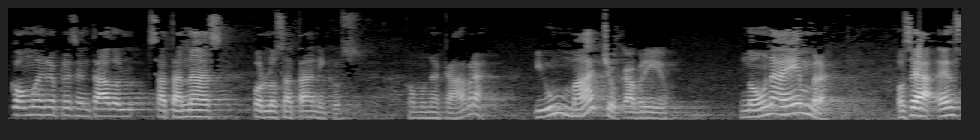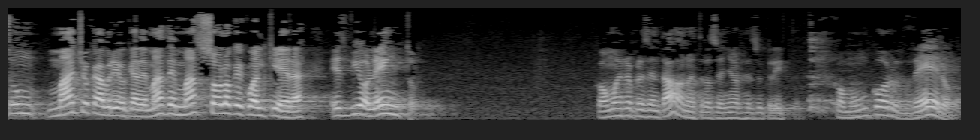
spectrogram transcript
¿Cómo es representado Satanás por los satánicos? Como una cabra y un macho cabrío no una hembra. O sea, es un macho cabrío que además de más solo que cualquiera, es violento. ¿Cómo es representado nuestro Señor Jesucristo? Como un cordero.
